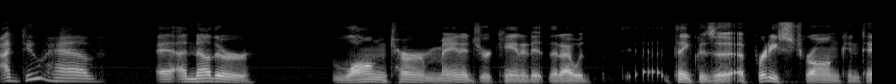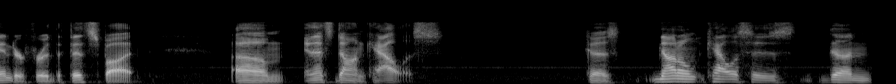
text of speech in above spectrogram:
I do have a- another long-term manager candidate that I would uh, think was a, a pretty strong contender for the fifth spot. Um, and that's Don Callis. Because not only Callis has done,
